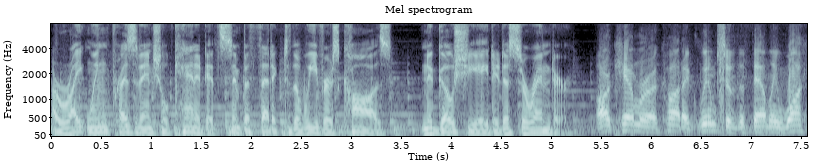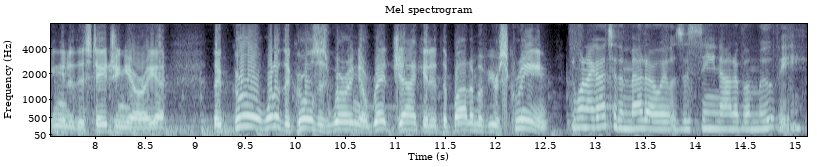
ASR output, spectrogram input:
a right wing presidential candidate sympathetic to the Weavers' cause, negotiated a surrender. Our camera caught a glimpse of the family walking into the staging area. The girl, one of the girls, is wearing a red jacket at the bottom of your screen. When I got to the meadow, it was a scene out of a movie.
